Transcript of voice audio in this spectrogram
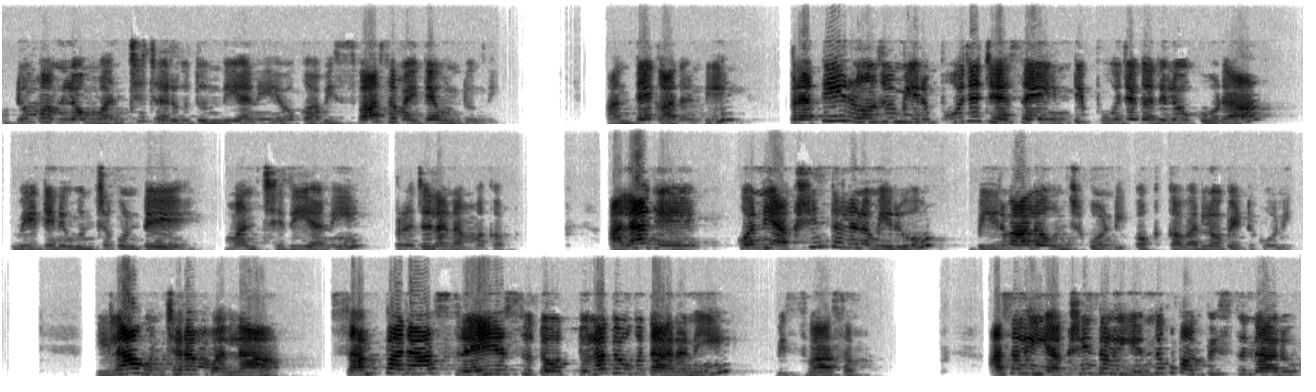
కుటుంబంలో మంచి జరుగుతుంది అనే ఒక విశ్వాసం అయితే ఉంటుంది. అంతేకాదండి ప్రతిరోజు మీరు పూజ చేసే ఇంటి పూజ గదిలో కూడా వీటిని ఉంచుకుంటే మంచిది అని ప్రజల నమ్మకం. అలాగే కొన్ని అక్షింతలను మీరు బీరువాలో ఉంచుకోండి ఒక కవర్లో పెట్టుకొని. ఇలా ఉంచడం వల్ల సంపద శ్రేయస్సుతో తులదూగుతారని విశ్వాసం. అసలు ఈ అక్షింతలు ఎందుకు పంపిస్తున్నారు?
